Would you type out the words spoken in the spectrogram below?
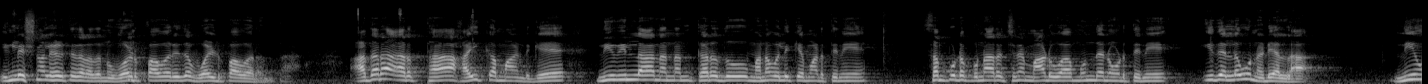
ಇಂಗ್ಲೀಷ್ನಲ್ಲಿ ಹೇಳ್ತಿದ್ದಾರೆ ಅದನ್ನು world power is a world power ಅಂತ. ಅದರ ಅರ್ಥ ಹೈಕಮಾಂಡ್ಗೆ ನೀವಿಲ್ಲ ನನ್ನನ್ನು ಕರೆದು ಮನವೊಲಿಕೆ ಮಾಡ್ತೀನಿ ಸಂಪುಟ ಪುನಾರಚನೆ ಮಾಡುವ ಮುಂದೆ ನೋಡ್ತೀನಿ ಇದೆಲ್ಲವೂ ನಡೆಯಲ್ಲ. ನೀವು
